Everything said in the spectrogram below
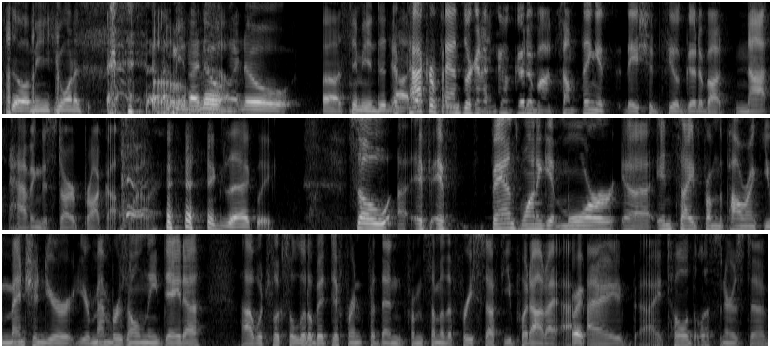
so, I mean, if you want to, I mean, I know, I know, uh, Simeon did If not. Packer fans are going to feel good about something, it's they should feel good about not having to start Brock Osweiler. exactly. So uh, if if fans want to get more uh, insight from the Power Rank, you mentioned your your members only data, uh, which looks a little bit different for, than from some of the free stuff you put out. I, Right. I I I told the listeners to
